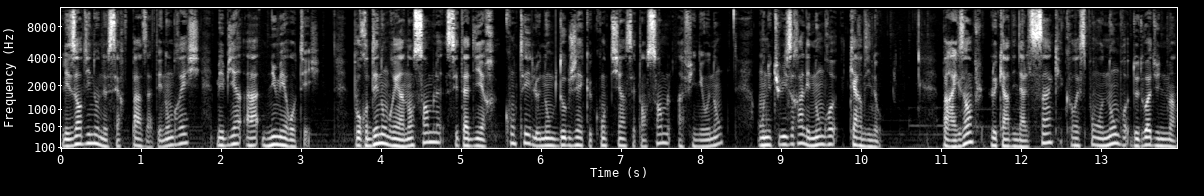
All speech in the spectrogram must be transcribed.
les ordinaux ne servent pas à dénombrer, mais bien à numéroter. Pour dénombrer un ensemble, c'est-à-dire compter le nombre d'objets que contient cet ensemble, infini ou non, on utilisera les nombres cardinaux. Par exemple, le cardinal 5 correspond au nombre de doigts d'une main.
